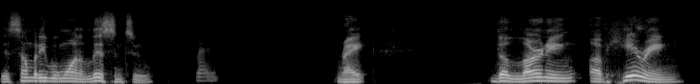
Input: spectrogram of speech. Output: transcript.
that somebody will want to listen to, Right. right? The learning of hearing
